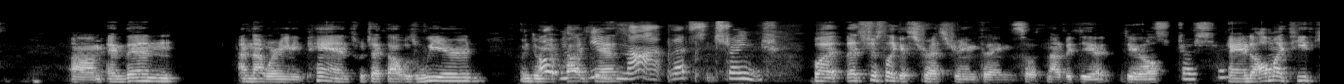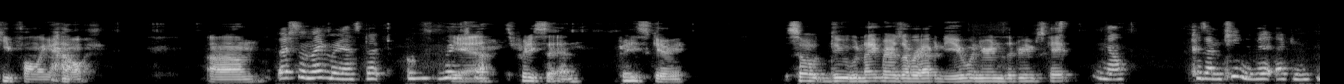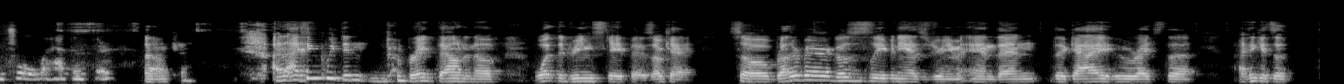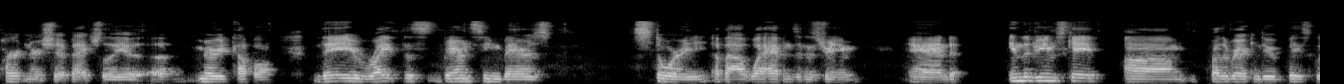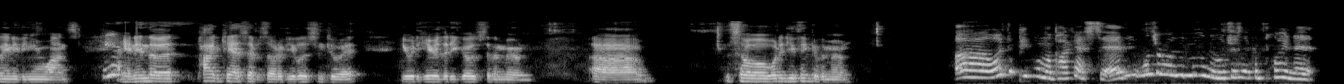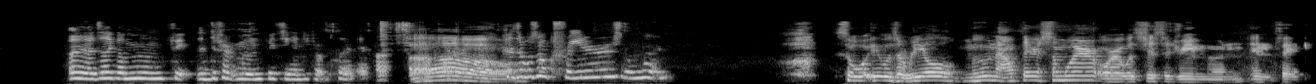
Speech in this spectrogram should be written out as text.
Um, and then I'm not wearing any pants, which I thought was weird when doing Oh, a no, podcast. he's not. That's strange. But that's just like a stress dream thing, so it's not a big de- deal. Just And all my teeth keep falling out. Um, That's the nightmare aspect of dreamscape. yeah, it's pretty sad. Pretty scary. So, do nightmares ever happen to you when you're in the dreamscape? No. Because I'm king of it, I can control what happens there. Oh, okay. And I think we didn't break down enough what the dreamscape is. Okay. So Brother Bear goes to sleep and he has a dream, and then the guy who writes the, I think it's a partnership actually, a, a married couple, they write this Berenstein Bears story about what happens in his dream. And in the dreamscape, um, Brother Bear can do basically anything he wants. Yeah. And in the podcast episode, if you listen to it, you would hear that he goes to the moon. Uh, so, what did you think of the moon? Uh, like the people on the podcast said, it wasn't really the moon, it was just like a planet. Uh, it's like a moon, fa- a different moon facing a different planet. Because Oh, there was no craters, no nothing. so it was a real moon out there somewhere, or it was just a dream moon and fake?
